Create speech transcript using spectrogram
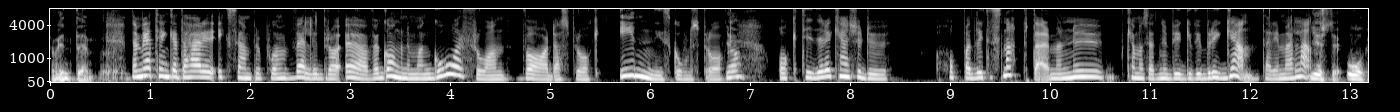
jag vet inte. Nej, men jag tänker att det här är exempel på en väldigt bra övergång när man går från vardagsspråk in i skolspråk. Ja. Och tidigare kanske du hoppade lite snabbt där, men nu kan man säga att nu bygger vi bryggan däremellan. Just det. Och,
